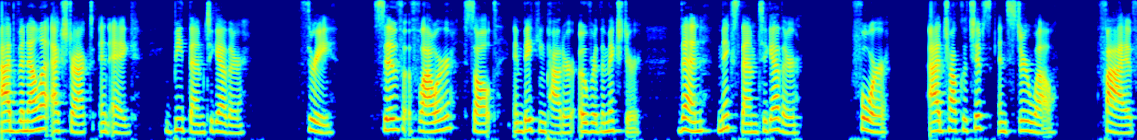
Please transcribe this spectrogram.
Add vanilla extract and egg. Beat them together. 3. Sieve flour, salt, and baking powder over the mixture. Then mix them together. 4. Add chocolate chips and stir well. 5.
